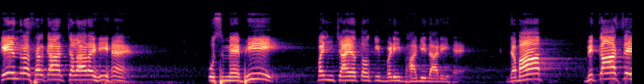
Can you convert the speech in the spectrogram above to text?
केंद्र सरकार चला रही है, उसमें भी पंचायतों की बड़ी भागीदारी है। जब आप विकास से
